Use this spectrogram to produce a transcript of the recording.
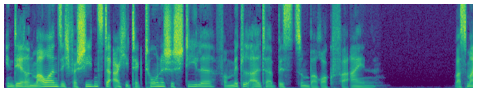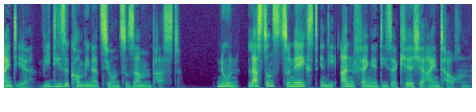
in deren Mauern sich verschiedenste architektonische Stile vom Mittelalter bis zum Barock vereinen. Was meint ihr, wie diese Kombination zusammenpasst? Nun, lasst uns zunächst in die Anfänge dieser Kirche eintauchen.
